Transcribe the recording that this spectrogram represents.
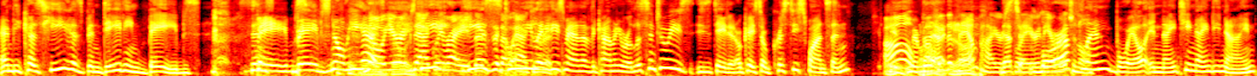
And because he has been dating babes since Babes. babes. No, he has. No, you're exactly He- right. He That's is the so Clooney accurate. ladies man of the comedy world. Listen to who he's he's dated. Okay, so Kristy Swanson. Oh, remember Buffy that? the Yeah. Vampire That's Slayer, the Lara original. Flynn Boyle in 1999.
